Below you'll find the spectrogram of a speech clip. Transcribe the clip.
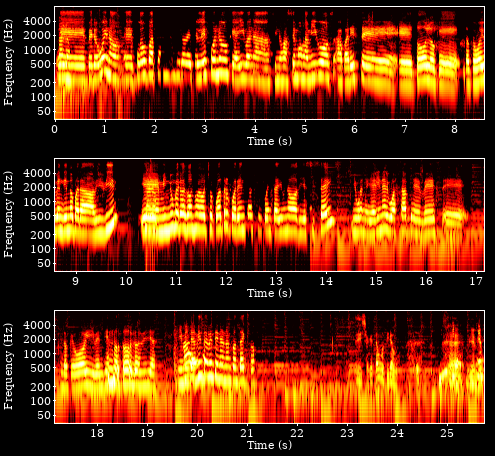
Claro. Eh, pero bueno, eh, puedo pasar mi número de teléfono que ahí van a, si nos hacemos amigos, aparece eh, todo lo que, lo que voy vendiendo para vivir. Eh, Claro. mi número es 2984 40 51 16 y bueno, y ahí en el WhatsApp ves eh, lo que voy vendiendo todos los días. Y mi- Ah, también, también tienen un contacto. Sí, ya que estamos, tiramos. bien, bien.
